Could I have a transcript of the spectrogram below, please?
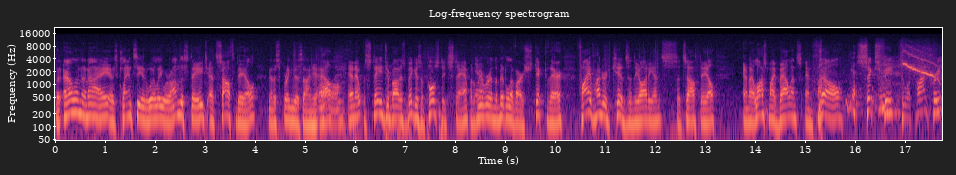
But Alan and I, as Clancy and Willie, were on the stage at Southdale. I'm going to spring this on you, Al. Uh-oh. And it was stage about as big as a postage stamp, and we were in the middle of our shtick there. 500 kids in the audience at Southdale, and I lost my balance and fell six feet to a concrete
